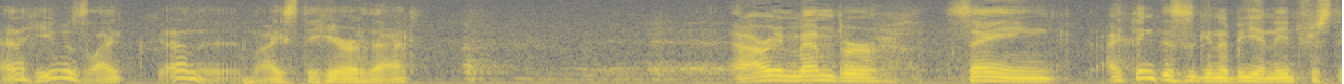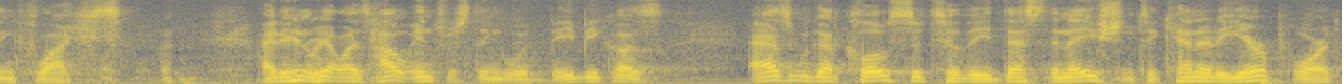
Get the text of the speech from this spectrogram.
And he was like, oh, Nice to hear that. I remember saying, I think this is going to be an interesting flight. I didn't realize how interesting it would be because as we got closer to the destination, to Kennedy Airport,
